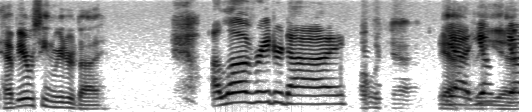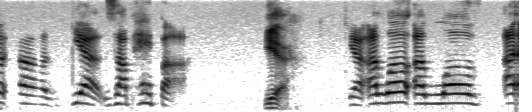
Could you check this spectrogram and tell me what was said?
Have you ever seen Read or Die? I love Read or Die. Oh yeah. Yeah, the, yo, uh, yo, uh, yeah, Zapepa. yeah. Yeah, I love, I love. I,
